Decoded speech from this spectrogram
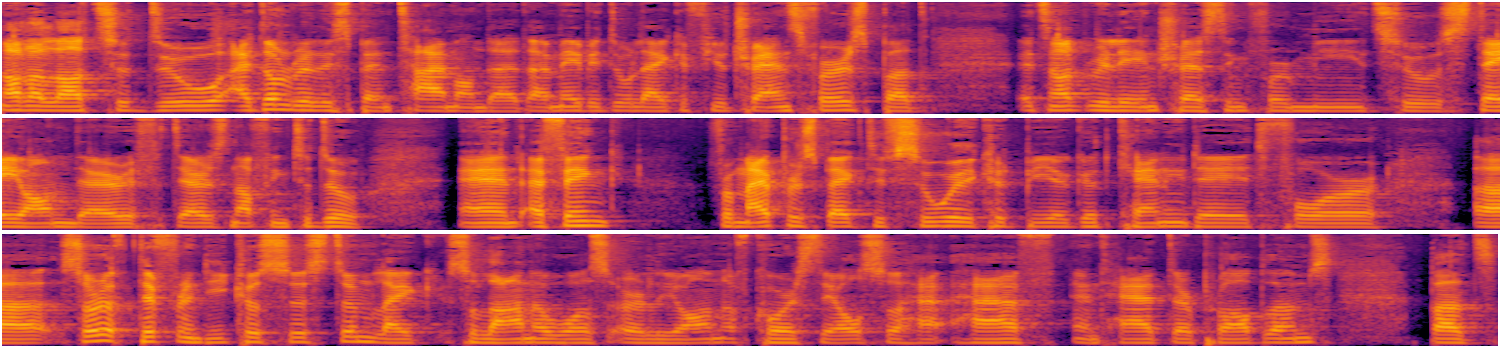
not a lot to do i don't really spend time on that i maybe do like a few transfers but it's not really interesting for me to stay on there if there's nothing to do and i think from my perspective, Sui could be a good candidate for uh, sort of different ecosystem like Solana was early on. Of course, they also ha- have and had their problems, but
